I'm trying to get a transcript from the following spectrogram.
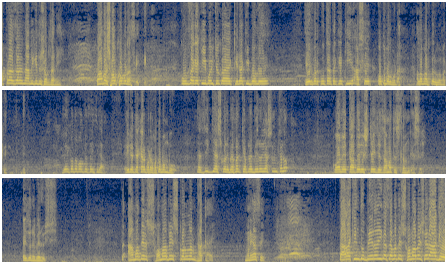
আপনারা জানেন, আমি কিন্তু সব জানি। ও আমার সব খবর আছে। কোন জায়গায় কি বৈঠক হয় কেটা কি বলে, এরপর কোথার থেকে কি আসে, অত বলব না। আল্লাহ মাফ করব আমাকে। যেই কথা বলতে চাইছিলাম, এইটা দেখার পরে হতবম্ব তা জিজ্ঞাসা করে, ব্যাপার কি, আপনারা বেরোই আসলেন কেন? কলে তাদের স্টেজে জামাত ইসলাম গেছে। এই জন্য বেরোইছি তা আমাদের সমাবেশ করলাম ঢাকায়। মনে আছে? তারা কিন্তু বেরোই গেছে আমাদের সমাবেশের আগে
